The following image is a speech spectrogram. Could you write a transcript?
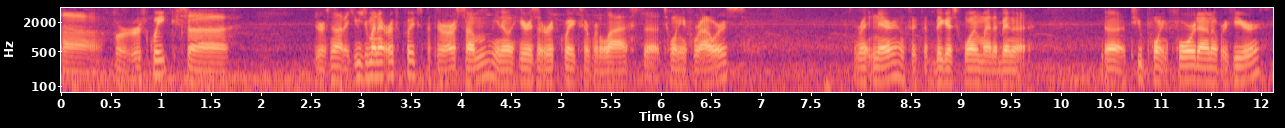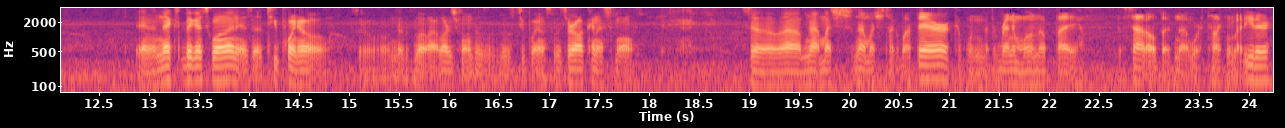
Uh, for earthquakes, uh, there's not a huge amount of earthquakes, but there are some. You know, here's the earthquakes over the last uh, 24 hours. Right in there, looks like the biggest one might have been a, a 2.4 down over here, and the next biggest one is a 2.0. So the largest one of those, those 2.0. So those are all kind of small. So um, not much, not much to talk about there. A couple the random one up by saddle, but not worth talking about either.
